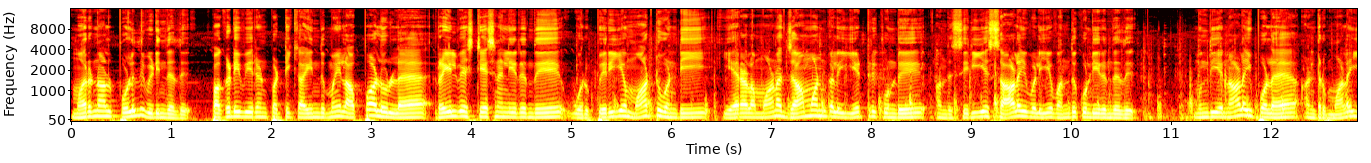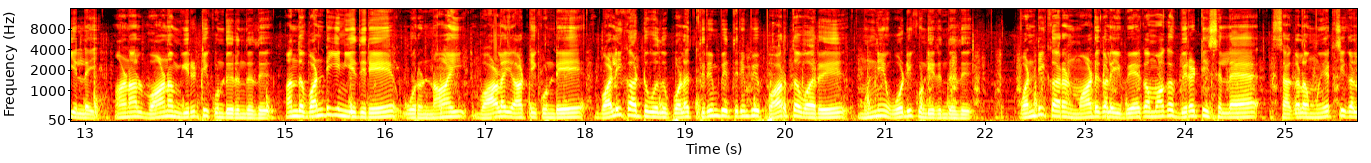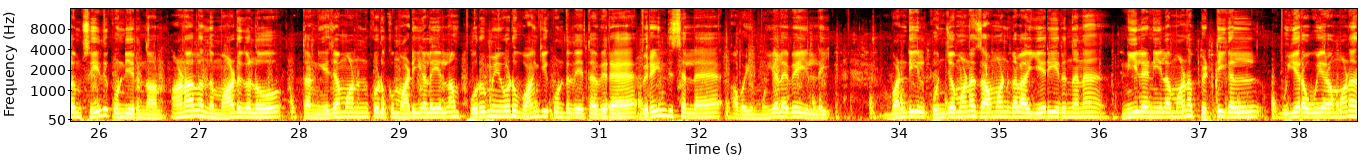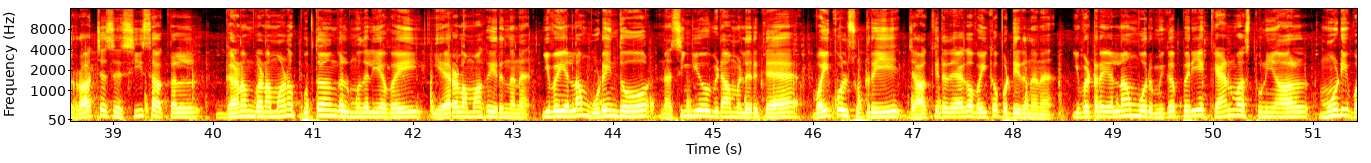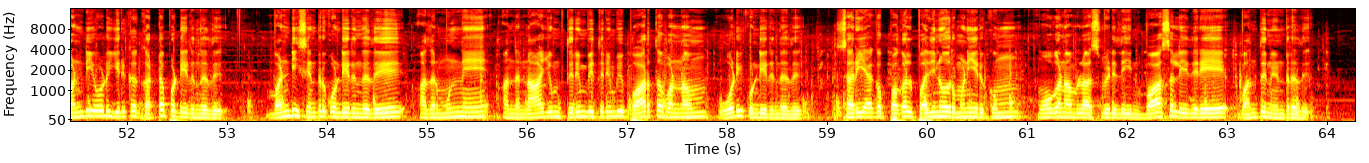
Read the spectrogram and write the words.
மறுநாள் பொழுது விடிந்தது. பகடி வீரன்பட்டிக்கு ஐந்து மைல் அப்பால் உள்ள ரயில்வே ஸ்டேஷனில் இருந்து ஒரு பெரிய மாட்டு வண்டி ஏராளமான ஜாமான்களை ஏற்றிக்கொண்டு அந்த சிறிய சாலை வழியே வந்து கொண்டிருந்தது. முந்தைய நாளை போல அன்று மழை இல்லை. ஆனால் வானம் இருட்டி கொண்டிருந்தது. அந்த வண்டியின் எதிரே ஒரு நாய் வாளை ஆட்டிக்கொண்டே வழிகாட்டுவது போல திரும்பி திரும்பி பார்த்தவாறு முன்னே ஓடிக்கொண்டிருந்தது. வண்டிக்காரன் மாடுகளை வேகமாக விரட்டி செல்ல சகல முயற்சிகளும் செய்து கொண்டிருந்தான். ஆனால் அந்த மாடுகளோ தன் எஜமானன் கொடுக்கும் அடிகளையெல்லாம் பொறுமையோடு வாங்கி கொண்டதை தவிர விரைந்து செல்ல அவை முயலவே இல்லை. வண்டியில் கொஞ்சமான சாமான்களாக ஏறி இருந்தன நீல நீளமான பெட்டிகள் உயர உயரமான ராட்சச சீசாக்கள் கனம் கனமான புத்தகங்கள் முதலியவை ஏராளமாக இருந்தன. இவையெல்லாம் உடைந்தோ நசுங்கியோ விடாமல் இருக்க வைக்கோல் சுற்றி ஜாக்கிரதையாக வைக்கப்பட்டிருந்தன. இவற்றையெல்லாம் ஒரு மிகப்பெரிய கேன்வாஸ் துணியால் மூடி வண்டியோடு இருக்க கட்டப்பட்டிருந்தது. வண்டி சென்று கொண்டிருந்தது. அதன் முன்னே அந்த நாயும் திரும்பி திரும்பி பார்த்த வண்ணம் ஓடிக்கொண்டிருந்தது. சரியாக பகல் பதினோரு மணி இருக்கும் மோகனாம்பிலாஸ் விடுதியின் வாசல் எதிரே வந்து நின்றது.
